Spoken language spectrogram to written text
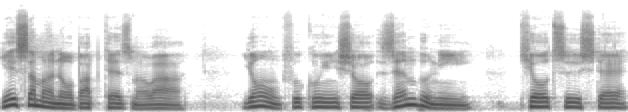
イエス様のバプテスマは4福音書全部に共通して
